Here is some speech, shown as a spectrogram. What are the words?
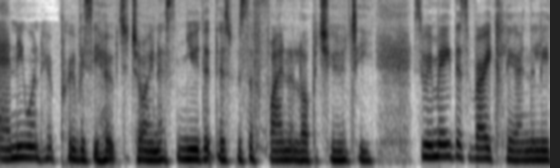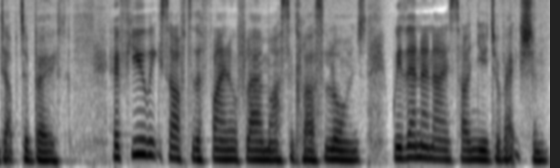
anyone who previously hoped to join us knew that this was the final opportunity. So we made this very clear in the lead up to both. A few weeks after the final Flower Masterclass launched, we then announced our new direction.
